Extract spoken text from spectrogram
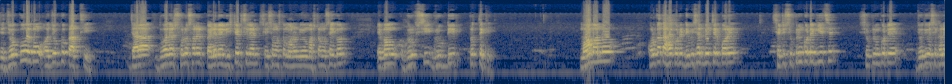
যে যোগ্য এবং অযোগ্য প্রার্থী যারা দু হাজার ষোলো সালের প্যানেলে লিস্টেড ছিলেন, সেই সমস্ত মাননীয় মাস্টারমশাইগণ এবং গ্রুপ সি, গ্রুপ ডির প্রত্যেকেই। মহামান্য কলকাতা হাইকোর্টের ডিভিশন বেঞ্চের পরে সেটি সুপ্রিম কোর্টে গিয়েছে। সুপ্রিম কোর্টে যদিও সেখানে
